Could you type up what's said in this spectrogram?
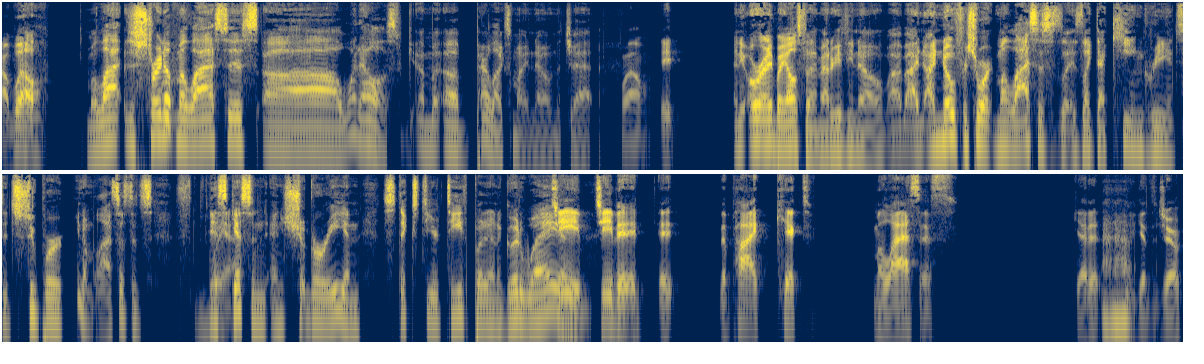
uh, well, Mola- just straight up molasses. Uh, what else? Uh, Parallax might know in the chat. well, it Any, or anybody else for that matter, if you know. I, I, know for sure molasses is, is like that key ingredient. It's, super, you know, molasses. It's viscous and, and sugary and sticks to your teeth, but in a good way. Geeb, Geeb, it, it the pie kicked molasses. Get it? Uh, You get the joke?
